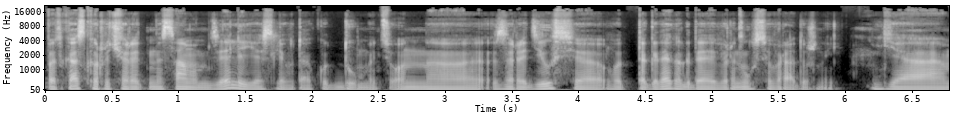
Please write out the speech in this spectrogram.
Подкаст, короче, на самом деле, если вот так вот думать, он э, зародился вот тогда, когда я вернулся в Радужный. Я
